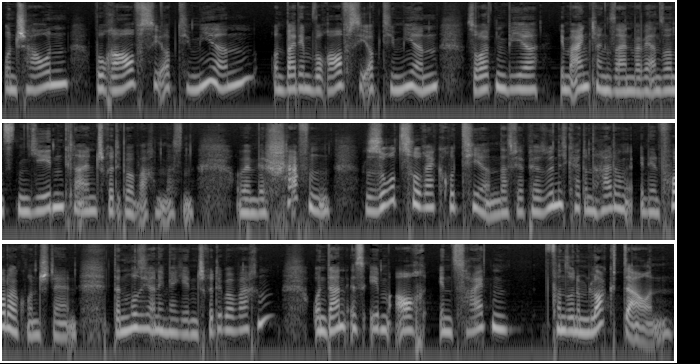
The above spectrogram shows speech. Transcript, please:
und schauen, worauf sie optimieren. Und bei dem, worauf sie optimieren, sollten wir im Einklang sein, weil wir ansonsten jeden kleinen Schritt überwachen müssen. Und wenn wir schaffen, so zu rekrutieren, dass wir Persönlichkeit und Haltung in den Vordergrund stellen, dann muss ich auch nicht mehr jeden Schritt überwachen. Und dann ist eben auch in Zeiten von so einem Lockdown,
